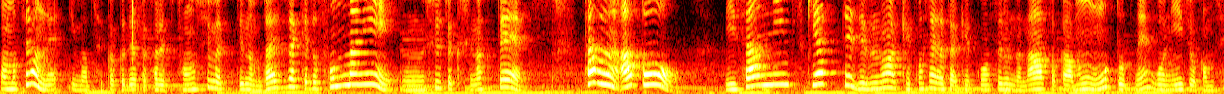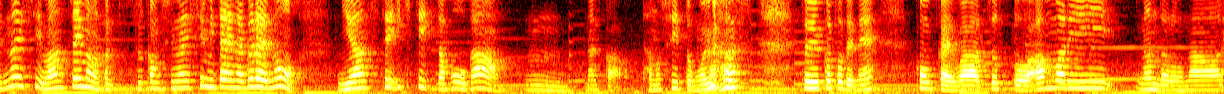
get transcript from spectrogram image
まあ、もちろんね今せっかく出会った彼と楽しむっていうのも大事だけどそんなに、うん、執着しなくて多分あと23人付き合って自分は結婚したいんだったら結婚するんだなとかもうもっとね5人以上かもしれないしワンチャン今の彼とするかもしれないしみたいなぐらいのニュアンスで生きていった方がうんなんか楽しいと思います。ということでね今回はちょっとあんまりなんだろうな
